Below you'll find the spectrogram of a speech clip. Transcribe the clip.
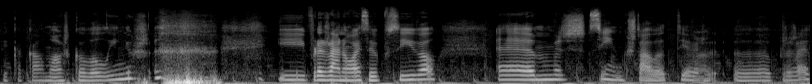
ter que acalmar os cavalinhos. e para já não vai ser possível. Ah, mas sim, gostava de ter. Ah, para já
